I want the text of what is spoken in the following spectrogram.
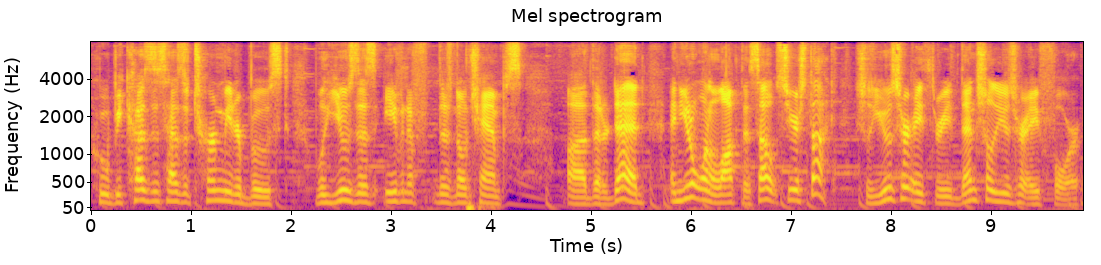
who, because this has a turn meter boost, will use this even if there's no champs uh, that are dead, and you don't want to lock this out, so you're stuck. She'll use her A3, then she'll use her A4,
